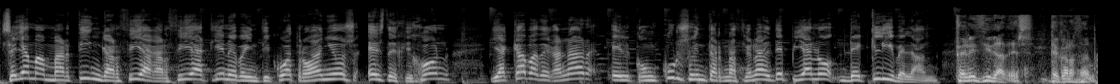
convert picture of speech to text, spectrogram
Se llama Martín García García, tiene 24 años, es de Gijón y acaba de ganar el concurso internacional de piano de Cleveland Felicidades, de corazón.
